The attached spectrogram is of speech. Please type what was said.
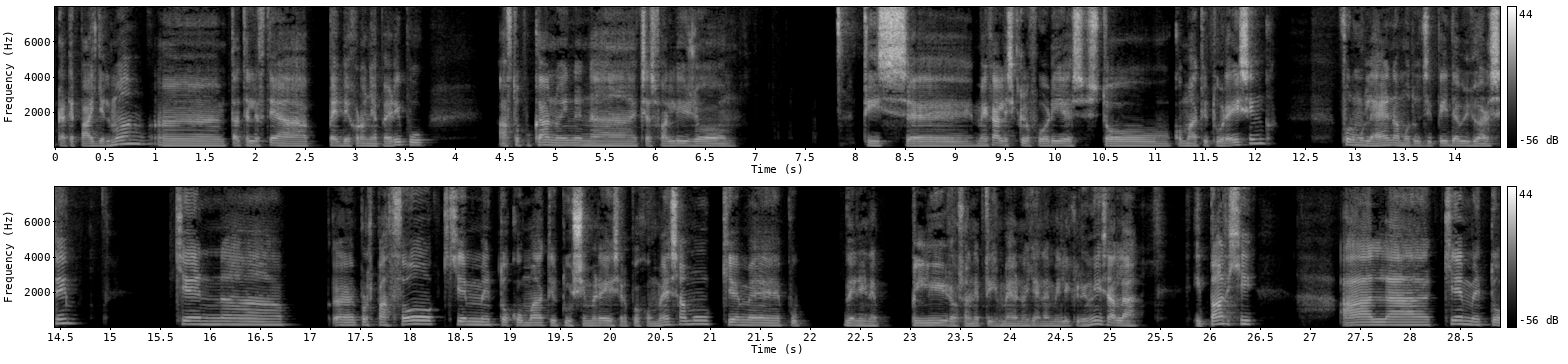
κατ' επάγγελμα. Ε, τα τελευταία πέντε χρόνια περίπου αυτό που κάνω είναι να εξασφαλίζω τις ε, μεγάλες κυκλοφορίες στο κομμάτι του racing, Formula 1, MotoGP, WRC και να ε, προσπαθώ και με το κομμάτι του sim racer που έχω μέσα μου και με, που δεν είναι πλήρως ανεπτυγμένο για να είμαι ειλικρινής αλλά υπάρχει αλλά και με το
